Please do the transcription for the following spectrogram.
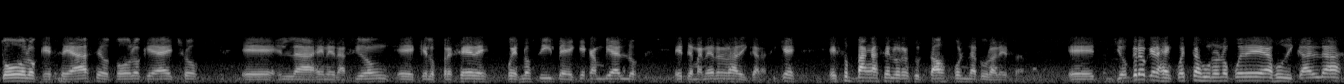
todo lo que se hace o todo lo que ha hecho eh, la generación eh, que los precede, pues no sirve, hay que cambiarlo eh, de manera radical. Así que esos van a ser los resultados por naturaleza. Eh, yo creo que las encuestas uno no puede adjudicarlas.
